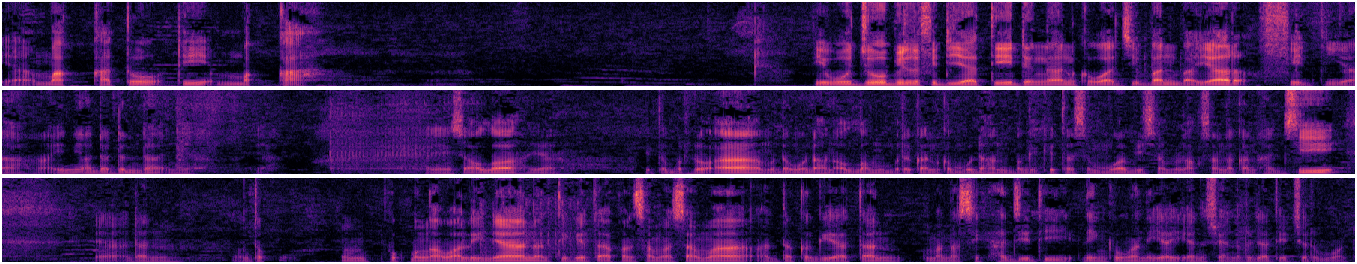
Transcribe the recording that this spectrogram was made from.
ya Makkah tuh di Mekah bil fidyati dengan kewajiban bayar fidyah. Nah, ini ada dendanya ya. insya Allah ya kita berdoa mudah-mudahan Allah memberikan kemudahan bagi kita semua bisa melaksanakan haji ya dan untuk untuk mengawalinya nanti kita akan sama-sama ada kegiatan manasik haji di lingkungan IAIN Syekh Nurjati Cirebon.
